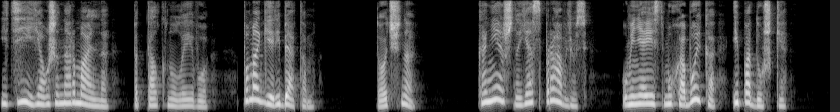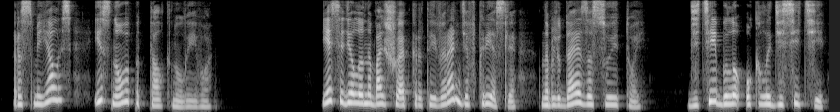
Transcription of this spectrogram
«Иди, я уже нормально», — подтолкнула его. «Помоги ребятам». «Точно?» «Конечно, я справлюсь. У меня есть мухобойка и подушки». Рассмеялась и снова подтолкнула его. Я сидела на большой открытой веранде в кресле, наблюдая за суетой. Детей было около десяти.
